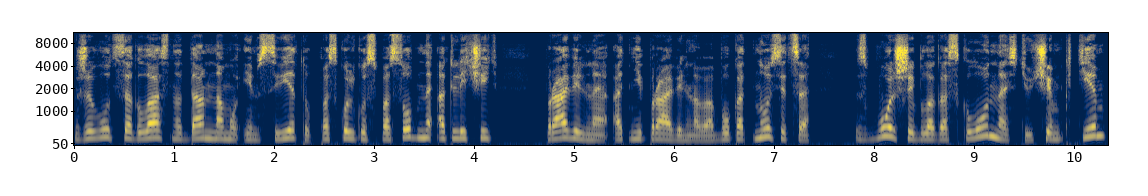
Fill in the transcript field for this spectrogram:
живут согласно данному им свету, поскольку способны отличить правильное от неправильного, Бог относится с большей благосклонностью, чем к тем,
